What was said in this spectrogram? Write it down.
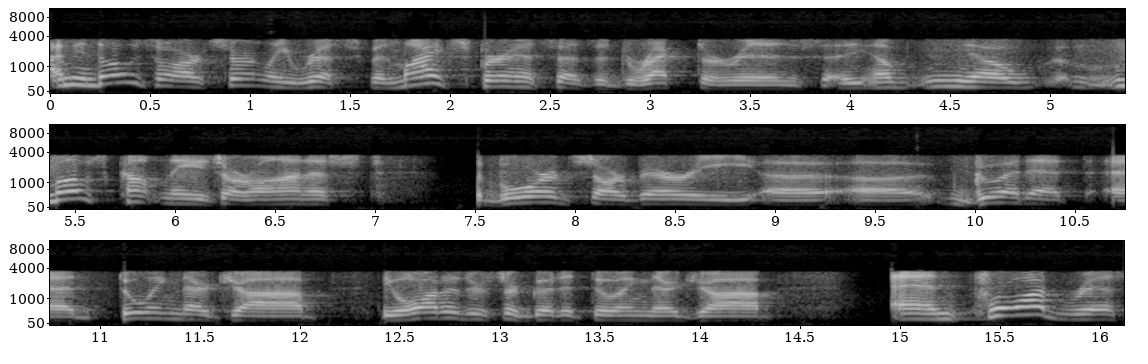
I mean those are certainly risks. But my experience as a director is, you know, you know, most companies are honest the boards are very uh, uh, good at, at doing their job. The auditors are good at doing their job. And fraud risk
